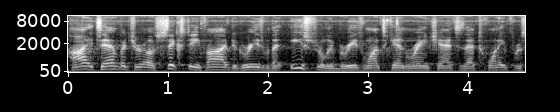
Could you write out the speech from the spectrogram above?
high temperature of 65 degrees with an easterly breeze. Once again, rain chances at 20%.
